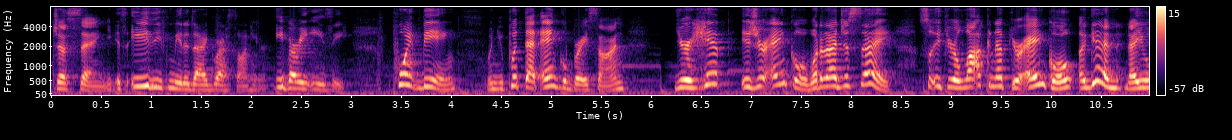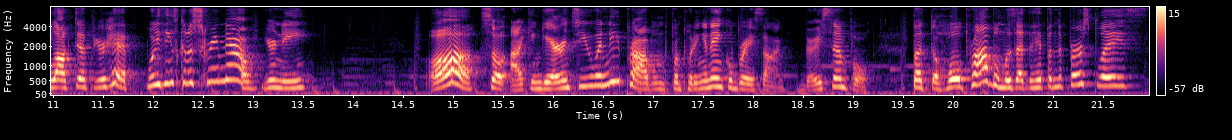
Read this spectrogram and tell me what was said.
Just saying. It's easy for me to digress on here. Very easy. Point being when you put that ankle brace on your hip is your ankle. What did I just say? So if you're locking up your ankle, again, now you locked up your hip. What do you think is going to scream now? Your knee. Oh, so I can guarantee you a knee problem from putting an ankle brace on. Very simple. But the whole problem was at the hip in the first place.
